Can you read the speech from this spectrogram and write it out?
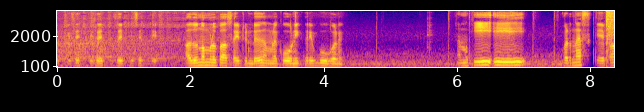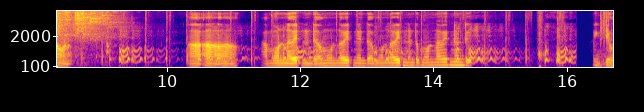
Okay set set set set അതും നമ്മൾ പാസ്സായിട്ടുണ്ട് നമ്മളെ കോണി കയറി പോവാണ്. നമുക്ക് ഈ ഈ ഇവിടുന്ന് എസ്കേപ്പ് ആവണം. ആ ആ ആ. ആ മൊണ്ണ വരുന്നുണ്ട് ആ മൊണ്ണ വരുന്നുണ്ട് ആ മൊണ്ണ വരുന്നുണ്ട് മൊണ്ണ വരുന്നുണ്ട്. അയ്യോ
